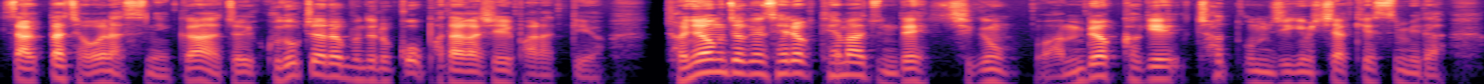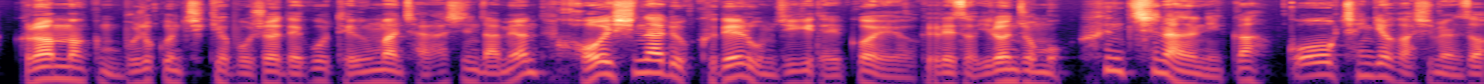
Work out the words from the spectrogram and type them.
싹 다 적어놨으니까 저희 구독자 여러분들은 꼭 받아가시길 바랄게요. 전형적인 세력 테마주인데 지금 완벽하게 첫 움직임 시작했습니다. 그런 만큼 무조건 지켜보셔야 되고 대응만 잘 하신다면 거의 시나리오 그대로 움직이게 될 거예요. 그래서 이런 종목 흔치 않으니까 꼭 챙겨가시면서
